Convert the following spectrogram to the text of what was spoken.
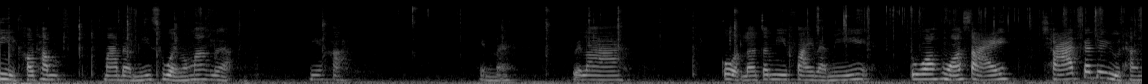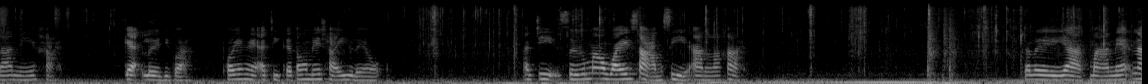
นี่เขาทำมาแบบนี้สวยมากๆเลยอะนี่ค่ะ เห็นไหม เวลากดแล้วจะมีไฟแบบนี้ ตัวหัวสายชาร์จก็จะอยู่ทางด้านนี้ค่ะ แกะเลยดีกว่า เพราะยังไงอาจิก็ต้องได้ใช้อยู่แล้วอาจิซื้อมาไว้สามสี่อันแล้วค่ะ ก็เลยอยากมาแนะน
